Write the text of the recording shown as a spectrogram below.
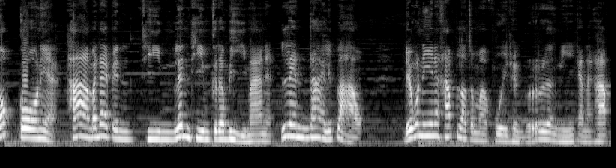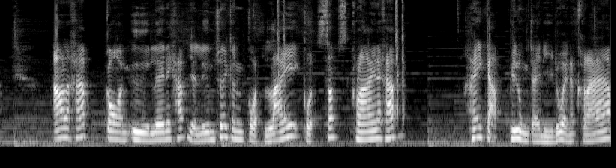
ต็อกโกเนี่ยถ้าไม่ได้เป็นทีมเล่นทีมกระบี่มาเนี่ยเล่นได้หรือเปล่า เดี๋ยววันนี้นะครับเราจะมาคุยถึงเรื่องนี้กันนะครับ เอาละครับก่อนอื่นเลยนะครับ อย่าลืมช่วยกันกดไลค์กด Subscribe นะครับ ให้กับพี่ลุงใจดีด้วยนะครับ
